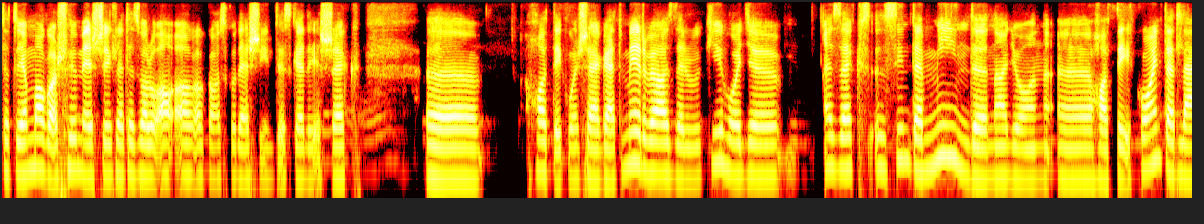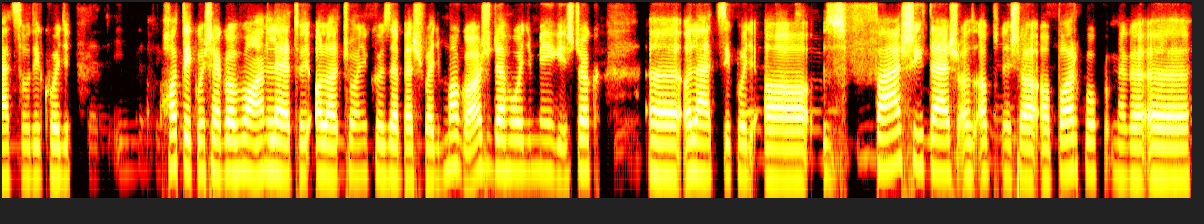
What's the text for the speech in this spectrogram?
tehát hogy a magas hőmérséklethez való alkalmazkodási intézkedések hatékonyságát mérve az derül ki, hogy ezek szinte mind nagyon hatékony, tehát látszódik, hogy hatékonysága van, lehet, hogy alacsony, közepes vagy magas, de hogy mégiscsak látszik, hogy a fásítás az, és a, a parkok, meg a, a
